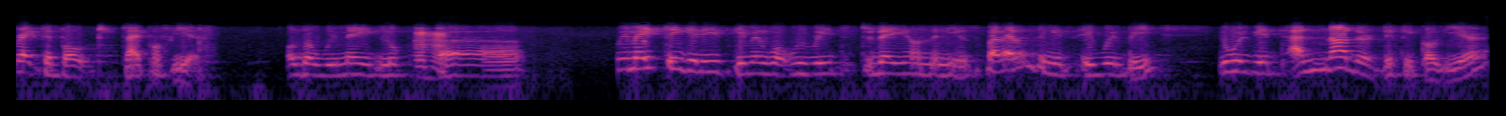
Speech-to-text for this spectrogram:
break the boat type of year, although we may look mm-hmm. uh, we may think it is given what we read today on the news, but I don't think it, it will be. It will be another difficult year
